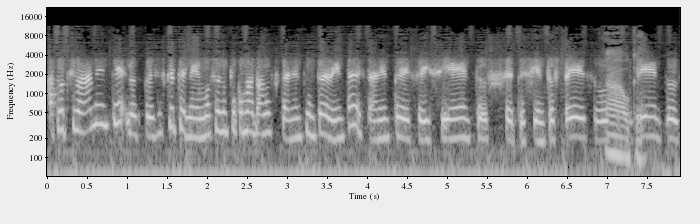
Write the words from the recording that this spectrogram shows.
Aproximadamente los precios que tenemos son un poco más bajos que están en punto de venta, están entre 600, 700 pesos, Ah, ok. 200,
